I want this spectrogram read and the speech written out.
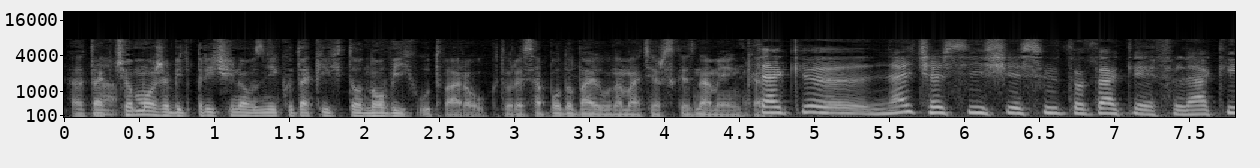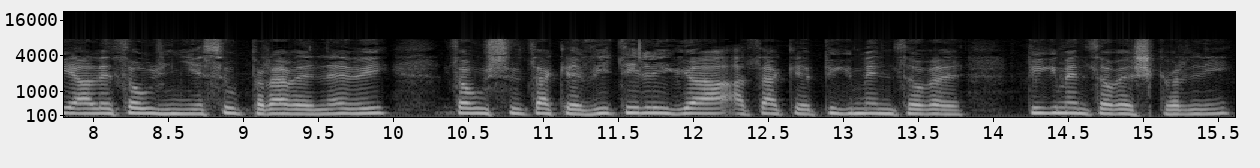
Uh, tak No. čo môže byť príčinou vzniku takýchto nových útvarov, ktoré sa podobajú na materské znamienka? Tak e, najčastejšie sú to také fľaky, ale to už nie sú pravé nevy, to už sú také vitiliga a také pigmentové, pigmentové škvrny.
